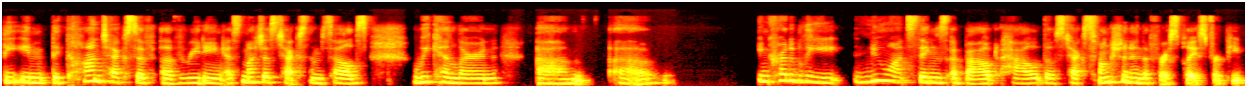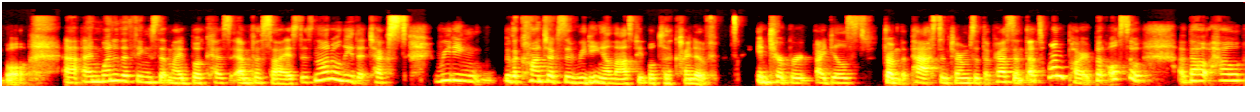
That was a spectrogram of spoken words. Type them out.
the, the context of, of reading as much as texts themselves, we can learn um, uh, incredibly nuanced things about how those texts function in the first place for people. Uh, and one of the things that my book has emphasized is not only that text reading, the context of reading allows people to kind of interpret ideals from the past in terms of the present. That's one part, but also about how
